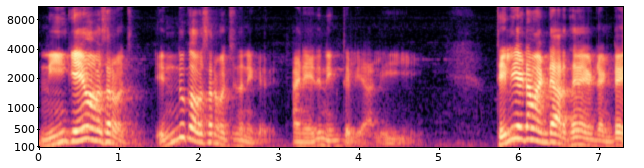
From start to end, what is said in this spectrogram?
నీకేం అవసరం వచ్చింది? ఎందుకు అవసరం వచ్చింది నీకు అది అనేది నీకు తెలియాలి. తెలియటం అంటే అర్థం ఏంటంటే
